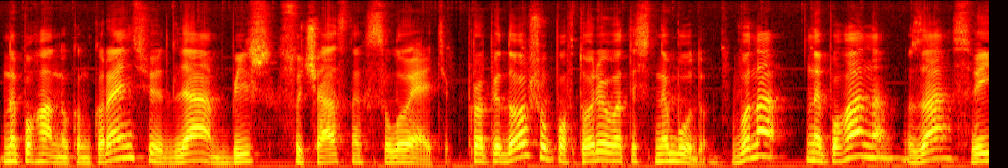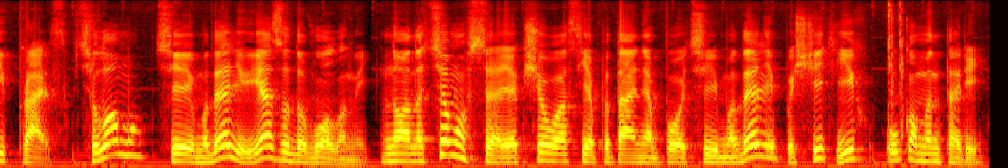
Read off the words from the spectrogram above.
непогану конкуренцію для більш сучасних силуетів. Про підошву повторюватись не буду. Вона непогана за свій прайс. В цілому, цією моделлю я задоволений. Ну а на цьому все. Якщо у вас є питання по цій моделі, пишіть їх у коментарі.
